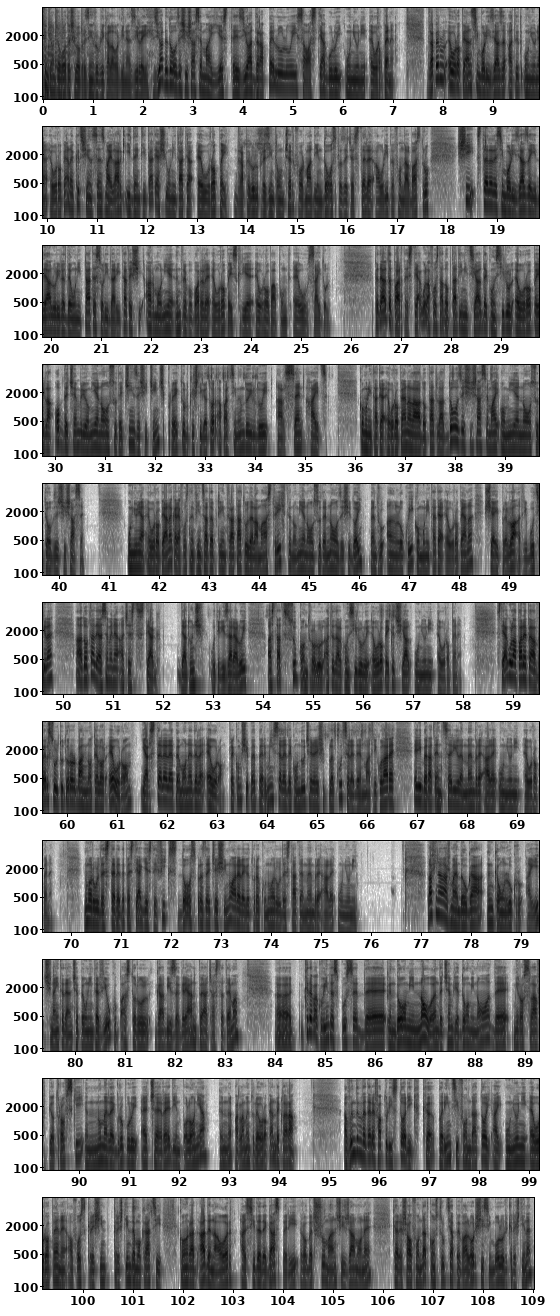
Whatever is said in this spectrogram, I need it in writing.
Sunt Ion Ciobotă și vă prezint rubrica la ordinea zilei. Ziua de 26 mai este ziua drapelului sau a steagului Uniunii Europene. Drapelul european simbolizează atât Uniunea Europeană cât și în sens mai larg identitatea și unitatea Europei. Drapelul prezintă un cerc format din 12 stele aurii pe fond albastru și stelele simbolizează idealurile de unitate, solidaritate și armonie între popoarele Europei, scrie europa.eu site-ul. Pe de altă parte, steagul a fost adoptat inițial de Consiliul Europei la 8 decembrie 1955, proiectul câștigător aparținându-i lui Arsene Heitz. Comunitatea Europeană l-a adoptat la 26 mai 1986. Uniunea Europeană, care a fost înființată prin tratatul de la Maastricht în 1992 pentru a înlocui comunitatea europeană și a-i prelua atribuțiile, a adoptat de asemenea acest steag. De atunci, utilizarea lui a stat sub controlul atât al Consiliului Europei cât și al Uniunii Europene. Steagul apare pe aversul tuturor bancnotelor euro, iar stelele pe monedele euro, precum și pe permisele de conducere și plăcuțele de înmatriculare eliberate în țările membre ale Uniunii Europene. Numărul de stele de pe steag este fix 12 și nu are legătură cu numărul de state membre ale Uniunii. La final aș mai adăuga încă un lucru aici, înainte de a începe un interviu cu pastorul Gabi Zăgrean pe această temă. Uh, câteva cuvinte spuse de în 2009, în decembrie 2009, de Miroslav Piotrowski în numele grupului ECR din Polonia în Parlamentul European declara Având în vedere faptul istoric că părinții fondatori ai Uniunii Europene au fost creștini, creștini democrații Conrad Adenauer, Alcide de Gasperi, Robert Schuman și Jean Monnet, care și-au fondat construcția pe valori și simboluri creștine,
